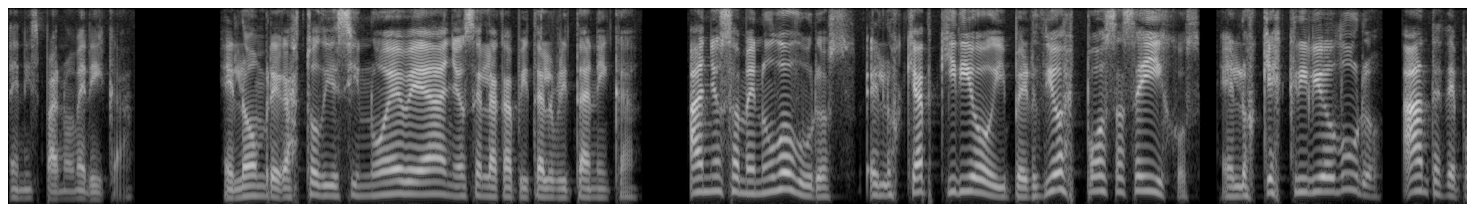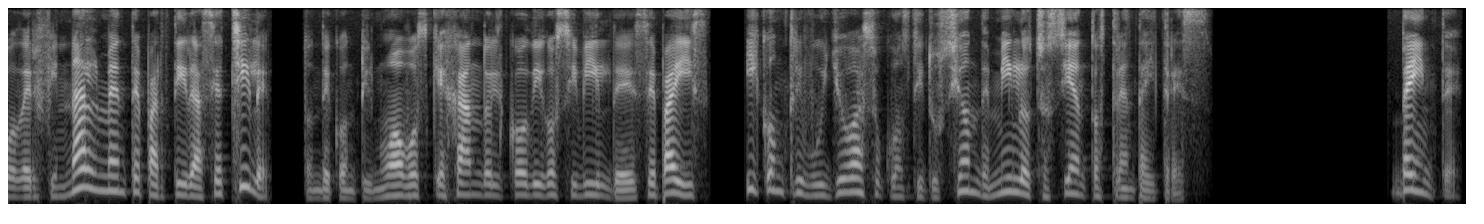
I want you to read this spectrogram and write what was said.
en Hispanoamérica. El hombre gastó 19 años en la capital británica, años a menudo duros, en los que adquirió y perdió esposas e hijos, en los que escribió duro, antes de poder finalmente partir hacia Chile, donde continuó bosquejando el Código Civil de ese país y contribuyó a su constitución de 1833. 20.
